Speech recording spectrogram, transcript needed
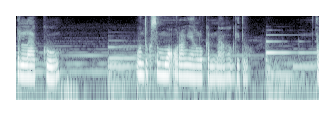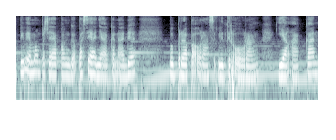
berlaku untuk semua orang yang lo kenal gitu. Tapi emang percaya apa enggak pasti hanya akan ada beberapa orang segelintir orang yang akan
